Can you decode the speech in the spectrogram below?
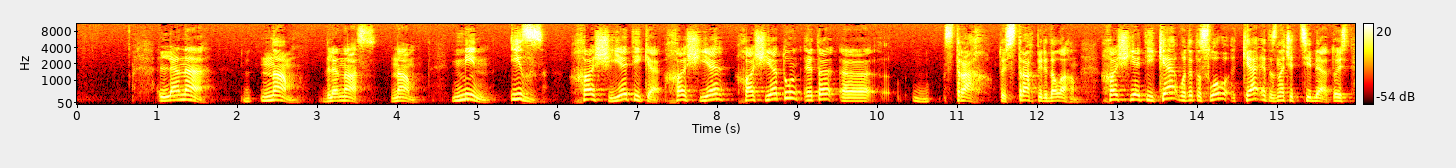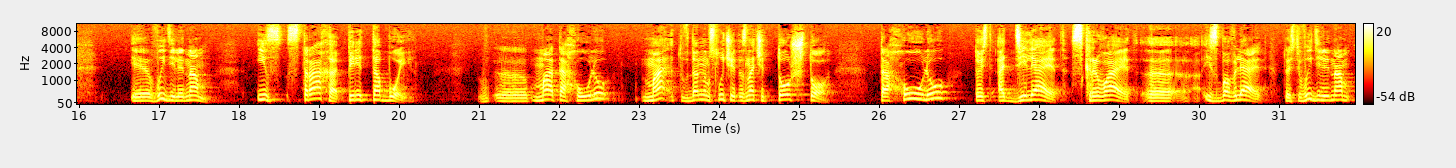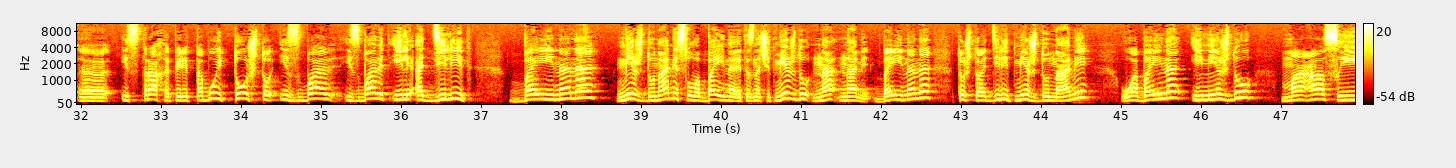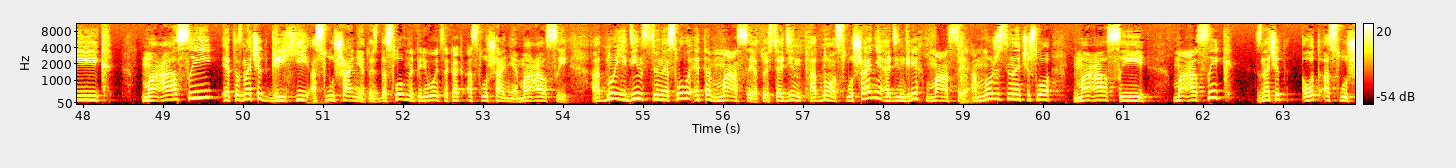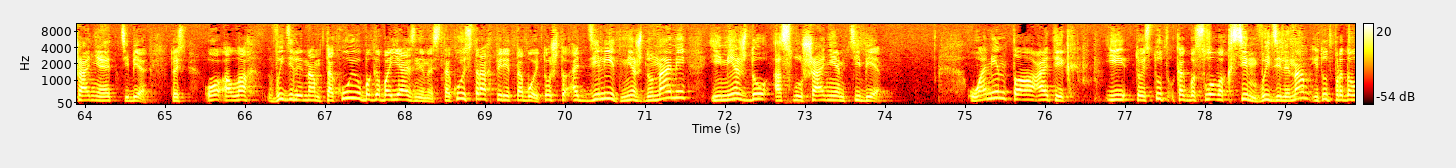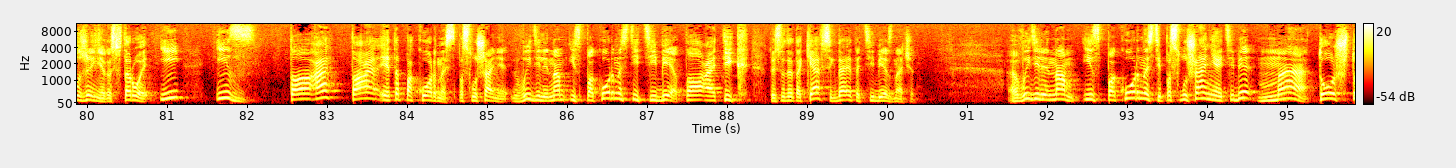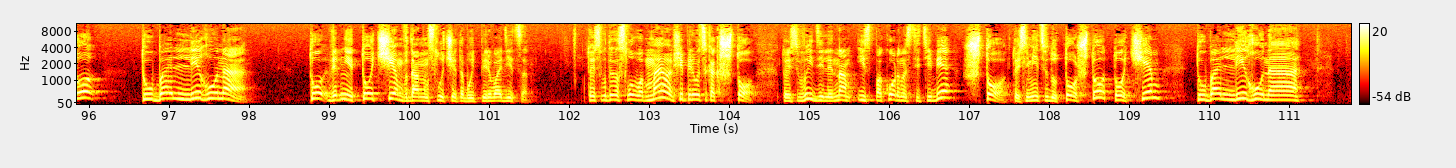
Ляна – «нам» для нас, нам, мин, из, хашьятика, хашья, хашьяту – это э, страх, то есть страх перед Аллахом. Хашьятика, вот это слово, кя – это значит тебя, то есть э, выдели нам из страха перед тобой. Э, тахулю, в данном случае это значит то, что. Тахулю, то есть отделяет, скрывает, э, избавляет. То есть выдели нам э, из страха перед тобой то, что избав, избавит или отделит байнана между нами. Слово байна это значит между на нами. Байнана то, что отделит между нами, уабайна и между маасик Маасы – это значит грехи, ослушание. То есть дословно переводится как ослушание, маасы. Одно единственное слово – это маасы. То есть один, одно ослушание, один грех – маасы. А множественное число – маасы. Маасык значит от ослушания тебе. То есть, о Аллах, выдели нам такую богобоязненность, такой страх перед тобой, то, что отделит между нами и между ослушанием тебе. Уамин таатик – и то есть тут как бы слово ксим выдели нам, и тут продолжение. То есть второе. И из таа, та это покорность, послушание. Выдели нам из покорности тебе, таатик. То есть вот это кя всегда это тебе значит. Выдели нам из покорности, послушания тебе, ма, то, что тубаллигуна. То, вернее, то, чем в данном случае это будет переводиться. То есть вот это слово ма вообще переводится как что. То есть выдели нам из покорности тебе что? То есть имеется в виду то что, то чем тубаллигуна.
